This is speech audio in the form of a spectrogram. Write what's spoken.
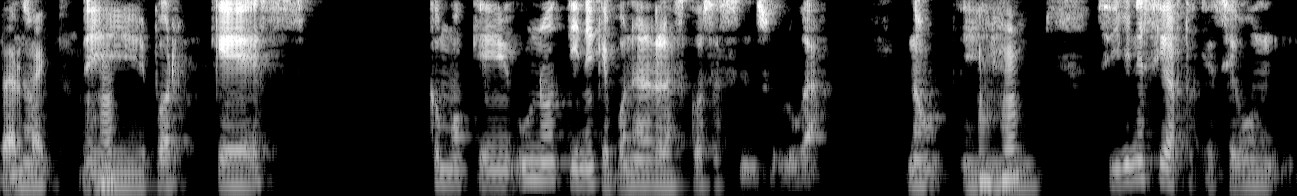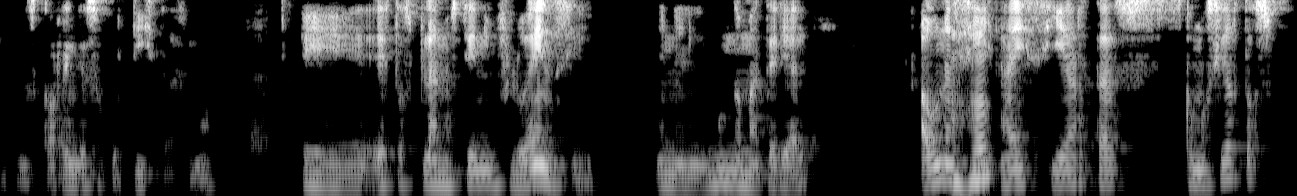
Perfecto. Eh, porque es como que uno tiene que poner las cosas en su lugar. ¿no? Eh, si bien es cierto que según las corrientes ocultistas, ¿no? Eh, estos planos tienen influencia en el mundo material, aún así hay ciertas, como ciertos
